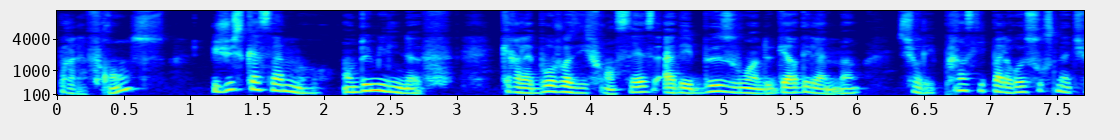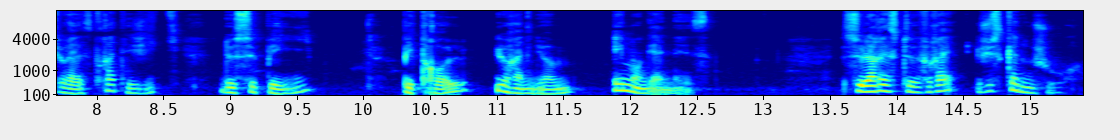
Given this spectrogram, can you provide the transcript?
par la France jusqu'à sa mort en 2009, car la bourgeoisie française avait besoin de garder la main sur les principales ressources naturelles stratégiques de ce pays pétrole, uranium et manganèse. Cela reste vrai jusqu'à nos jours.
